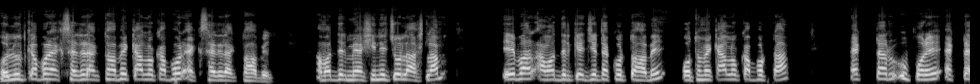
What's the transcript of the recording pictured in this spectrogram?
হলুদ কাপড় এক সাইডে রাখতে হবে, কালো কাপড় এক সাইডে রাখতে হবে। আমাদের মেশিনে চলে আসলাম, এবার আমাদেরকে যেটা করতে হবে, প্রথমে কালো কাপড়টা একটার উপরে একটা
